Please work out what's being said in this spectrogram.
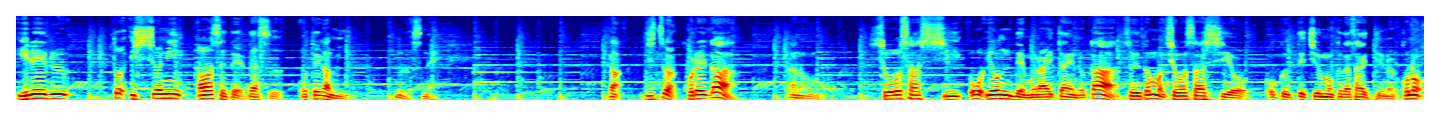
入れると一緒に合わせて出すお手紙のですねが実はこれがあの小冊子を読んでもらいたいのかそれとも小冊子を送って注文くださいっていうのはこの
